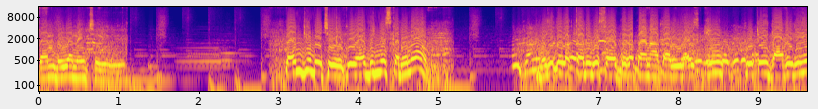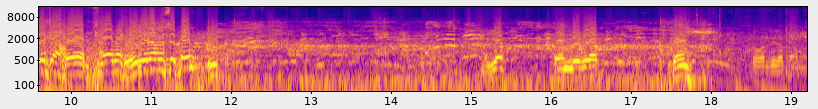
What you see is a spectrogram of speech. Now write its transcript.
पेन भैया नहीं चाहिए। भैया पेन क्यों बेचिए कोई और बिज़नेस करो ना आप। मुझे तो लगता नहीं कि सौ रुपये का पेन आता भैया। इस क्यों क्यों तेरी दादागिरी है क्या? हो नहीं लेना मुझसे पेन भैया पेन लोगे आप? पेन सौ रुपए का पेन है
